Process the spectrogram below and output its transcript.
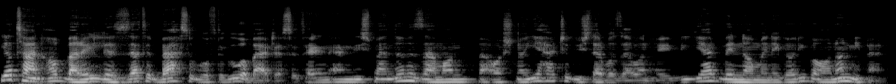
یا تنها برای لذت بحث و گفتگو با برجسته ترین اندیشمندان زمان و آشنایی هرچه بیشتر با زبانهای دیگر به نامنگاری با آنان میپرد.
